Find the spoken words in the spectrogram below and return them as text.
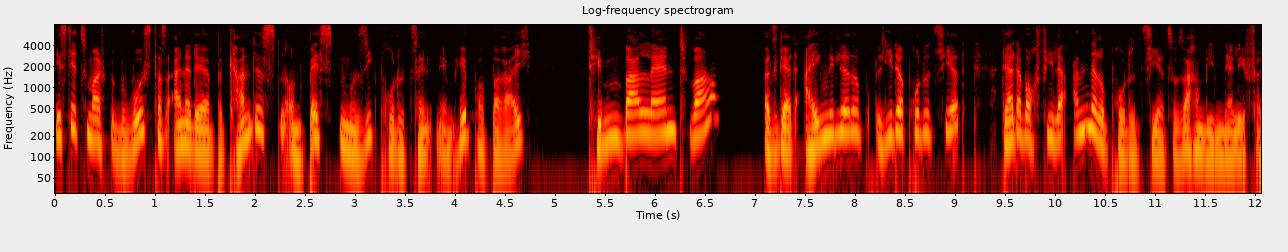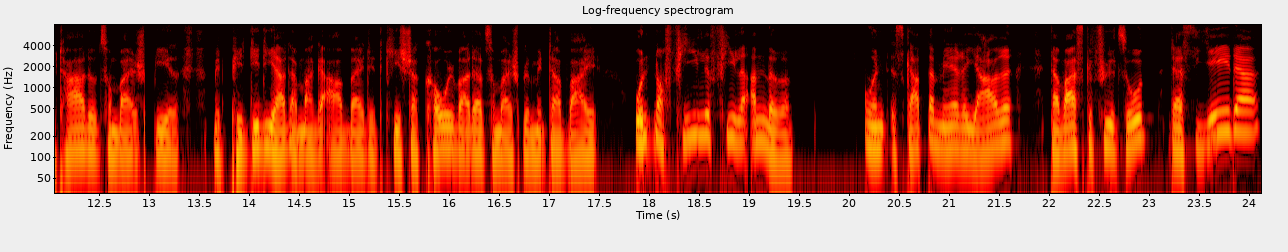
ist dir zum Beispiel bewusst, dass einer der bekanntesten und besten Musikproduzenten im Hip-Hop-Bereich Timbaland war? Also der hat eigene Lieder, Lieder, produziert, der hat aber auch viele andere produziert, so Sachen wie Nelly Furtado zum Beispiel, mit P. Diddy hat er mal gearbeitet, Keisha Cole war da zum Beispiel mit dabei und noch viele, viele andere. Und es gab da mehrere Jahre, da war es gefühlt so, dass jeder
